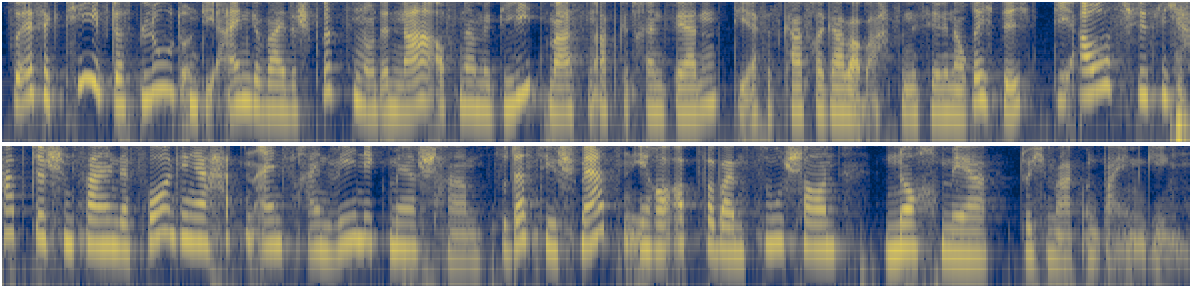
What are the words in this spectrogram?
So effektiv das Blut und die Eingeweide spritzen und in Nahaufnahme Gliedmaßen abgetrennt werden, die FSK-Freigabe ab 18 ist hier genau richtig, die ausschließlich haptischen Fallen der Vorgänger hatten einfach ein wenig mehr Charme, sodass die Schmerzen ihrer Opfer beim Zuschauen noch mehr durch Mark und Bein gingen.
